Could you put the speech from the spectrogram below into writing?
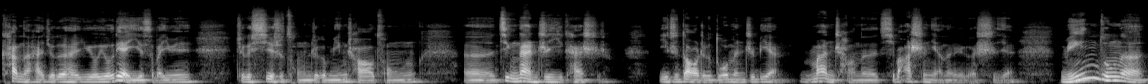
看的还觉得还有有点意思吧。因为这个戏是从这个明朝从呃靖难之役开始。一直到这个夺门之变，漫长的七八十年的这个时间，明英宗呢，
